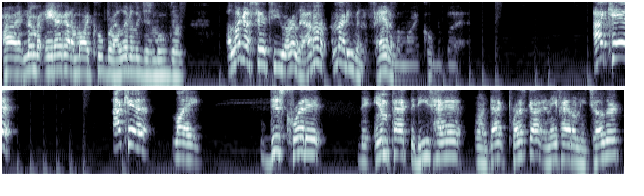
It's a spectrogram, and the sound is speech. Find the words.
All right, number eight, I got Amari Cooper. I literally just moved him. Uh, like I said to you earlier, I don't. I'm not even a fan of Amari Cooper, but I can't. I can't like discredit the impact that he's had on Dak Prescott and they've had on each other,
